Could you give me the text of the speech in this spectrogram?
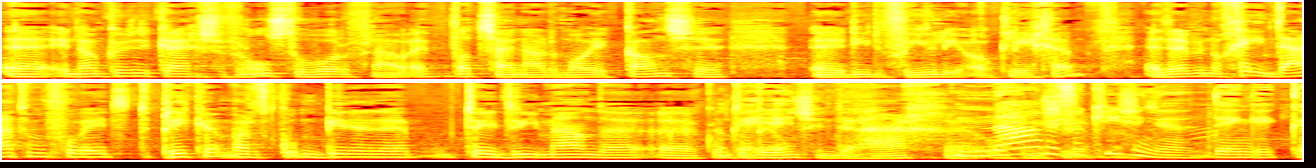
Uh, en dan kunnen, krijgen ze van ons te horen van nou, wat zijn nou de mooie kansen uh, die er voor jullie ook liggen. En daar hebben we nog geen datum voor weten te prikken, maar dat komt binnen twee, drie maanden komt okay. bij ons in Den Haag. Na de verkiezingen, denk ik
